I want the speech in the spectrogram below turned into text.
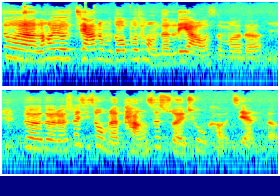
对啊，然后又加那么多不同的料什么的，对对对，所以其实我们的糖是随处可见的。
